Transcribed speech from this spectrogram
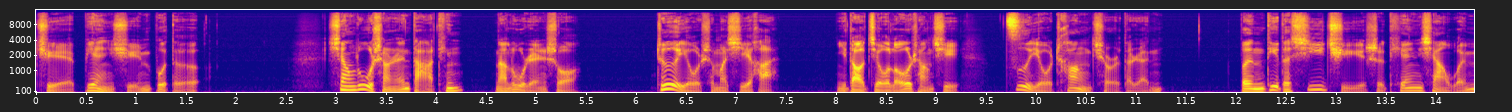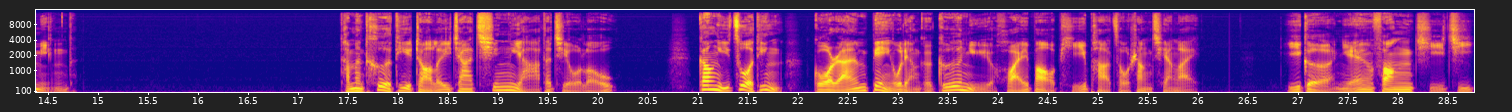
却遍寻不得。向路上人打听，那路人说：“这有什么稀罕？你到酒楼上去，自有唱曲儿的人。本地的戏曲是天下闻名的。”他们特地找了一家清雅的酒楼，刚一坐定，果然便有两个歌女怀抱琵琶走上前来，一个年方及笄，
